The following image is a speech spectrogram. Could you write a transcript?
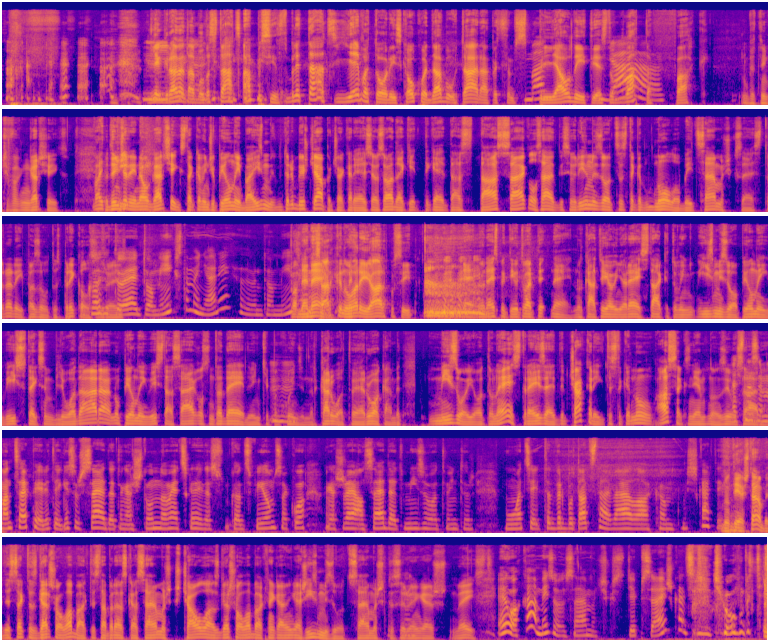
Ja granātā būtu tāds apelsīns, bet tāds jevatorijas kaut ko dabūt ārā, pēc tam spļaudīties, nu what the fuck? Bet viņš ir fucking garšīgs. Vai Bet viņš arī nav garšīgs, tā ka viņš ir pilnībā izmizojis. Tur bija jāpačakarējas, jo savādāk ir tikai tās, tās sēklas, ēd, kas ir izmizotas, tas tagad nolobīts sēmaškas ēst. Tur arī pazūd tas prikals. Ko tu ēd to mīkstumiņu arī? Un To mīkstumiņu? Nē, nē. Sarkanu arī ārpusīt. Nē, nu, respektīvi, tu vari, te, nē, nu, kā tu jau viņu reizi tā, ka tu viņu izmizo pilnīgi visu, teiksim, bļodā ārā, nu, pilnīgi visu tās sēklas, un tad ēd viņu, ķipa, mm -hmm. viņi zina, ar karotu vai ar rokām. Bet mizojot un ēst reizē, ir čakarīgi. Tas tā kā, nu, asaks ņemt no zivs. Es nezinu, ārā. man cepīja arī, es varu sēdēt stundu no vietas, skatīties kādas filmas vai ko. Vienkārši reāli sēdēt, mizot, viņu tur mocīt. Tad varbūt atstāja vēlāk. Viss kārtībā. Nu, tieši tā, bet es saku, tas garšo labāk. Tas tāpat kā sēmašs, čaulās, garšo labāk nekā vienkārši izmizot sēmašs, kas ir vienkārši veids. Evo, kā mizo sēmačs, ķips sēž kāds čūpas.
